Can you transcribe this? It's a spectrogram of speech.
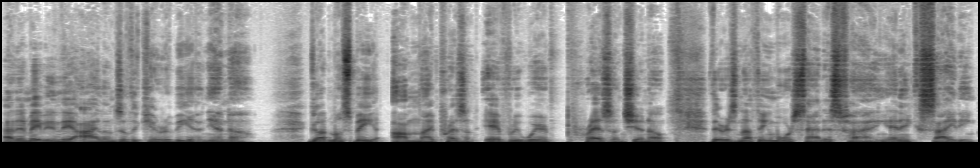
and then maybe in the islands of the Caribbean, you know? God must be omnipresent, everywhere present, you know. There is nothing more satisfying and exciting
